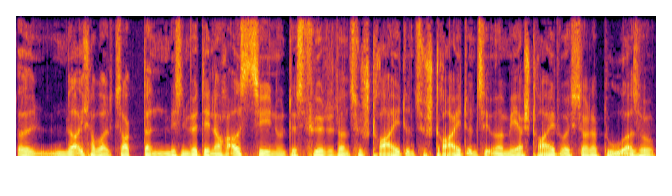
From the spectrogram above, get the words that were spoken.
Äh, na, ich habe halt gesagt, dann müssen wir den auch ausziehen und das führte dann zu Streit und zu Streit und zu immer mehr Streit, wo ich gesagt habe, du, also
